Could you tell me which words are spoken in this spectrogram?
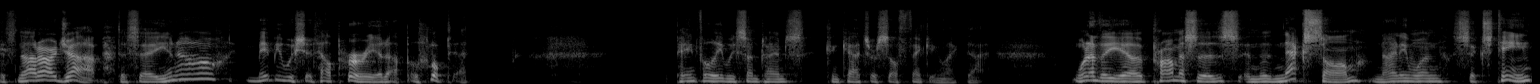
It's not our job to say, you know, maybe we should help hurry it up a little bit. Painfully, we sometimes can catch ourselves thinking like that. One of the uh, promises in the next Psalm, 91:16,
